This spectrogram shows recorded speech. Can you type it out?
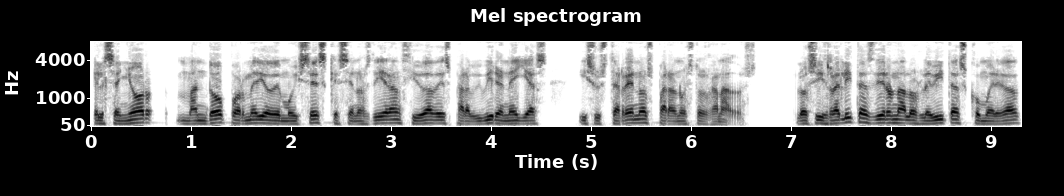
El Señor mandó por medio de Moisés que se nos dieran ciudades para vivir en ellas y sus terrenos para nuestros ganados. Los israelitas dieron a los levitas como heredad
